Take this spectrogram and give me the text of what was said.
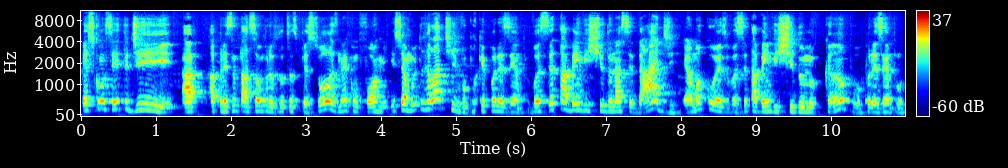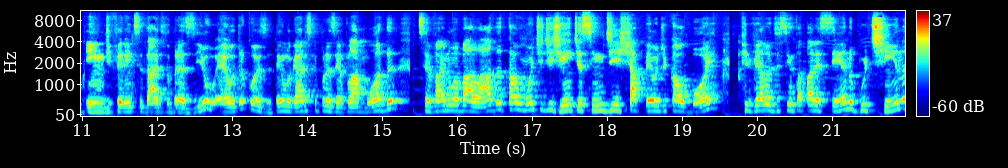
Esse conceito de apresentação para as outras pessoas, né, conforme, isso é muito relativo, porque, por exemplo, você tá bem vestido na cidade é uma coisa, você tá bem vestido no campo, por exemplo, em diferentes cidades do Brasil, é outra coisa. Tem lugares que, por exemplo, a moda, você vai numa balada, tá um monte de gente assim de chapéu de cowboy, fivela de cinto aparecendo, botina,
